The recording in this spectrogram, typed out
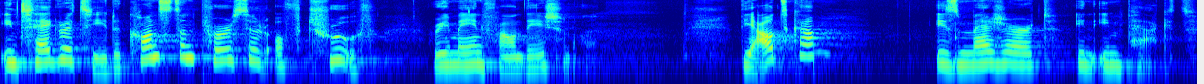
integrity, the constant pursuit of truth remain foundational. The outcome is measured in impact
